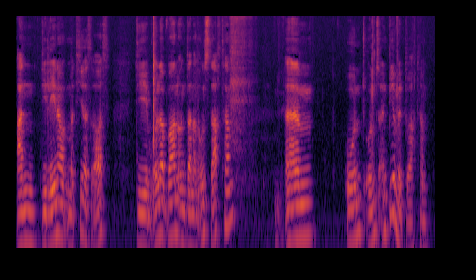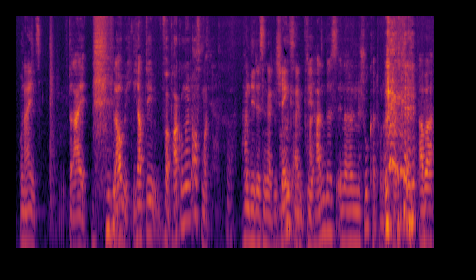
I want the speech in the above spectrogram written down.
an die Lena und Matthias raus, die im Urlaub waren und dann an uns gedacht haben ähm, und uns ein Bier mitgebracht haben. Und Eins. drei, glaube ich. Ich habe die Verpackungen aufgemacht. Haben die das in ein Geschenk Wahnsinn, Die einpackt? haben das in einen Schuhkarton. Aber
